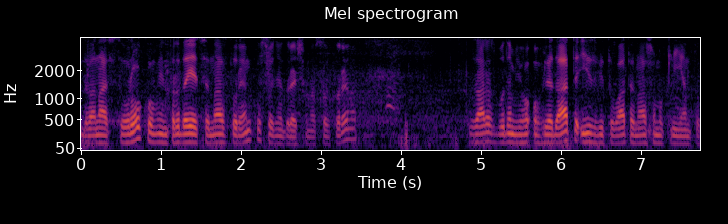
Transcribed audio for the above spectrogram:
12 року він продається на авторинку. Сьогодні, до речі, у нас авторинок. Зараз будемо його оглядати і звітувати нашому клієнту.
